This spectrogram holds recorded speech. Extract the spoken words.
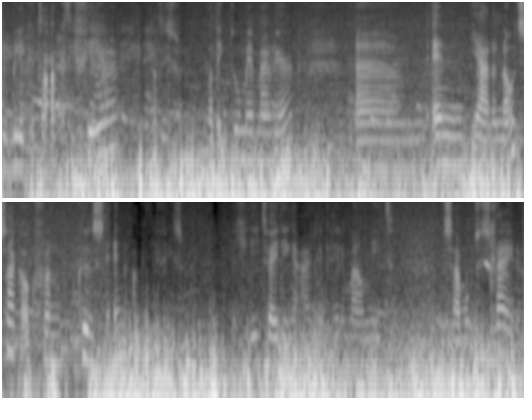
publieken te activeren. Dat is wat ik doe met mijn werk. Uh, en ja, de noodzaak ook van kunst en activisme. Dat je die twee dingen eigenlijk helemaal niet zou moeten scheiden.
